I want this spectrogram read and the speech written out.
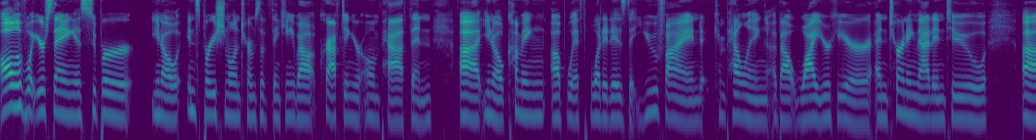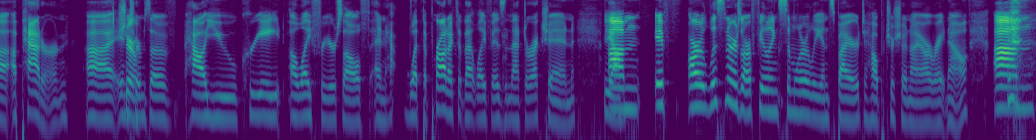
all of what you're saying is super you know inspirational in terms of thinking about crafting your own path and uh, you know coming up with what it is that you find compelling about why you're here and turning that into uh, a pattern uh, in sure. terms of how you create a life for yourself and ha- what the product of that life is in that direction. Yeah. Um, if our listeners are feeling similarly inspired to how Patricia and I are right now, um,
